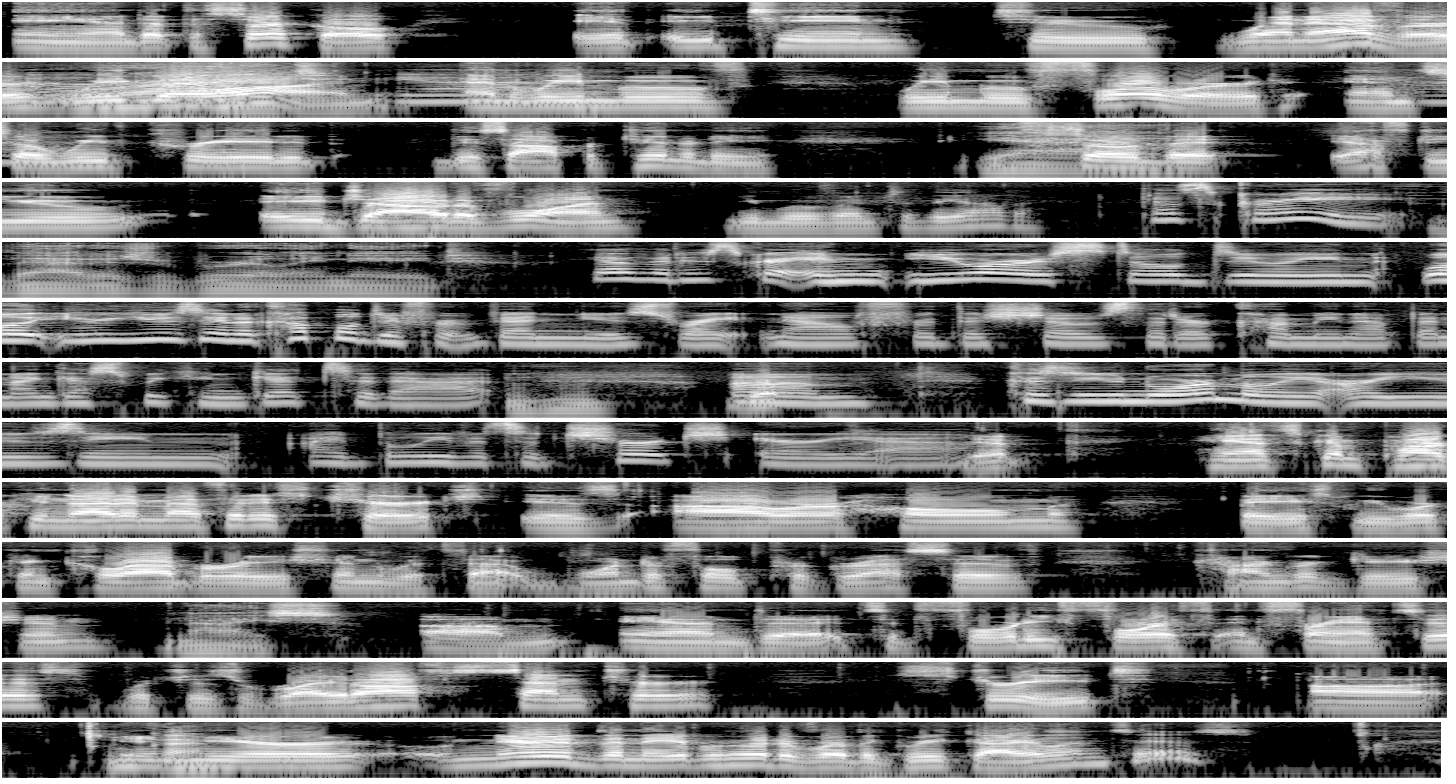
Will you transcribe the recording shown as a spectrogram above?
and at the Circle, at 18 to whenever we go on, Yeah. and we move we move forward, and so we've created this opportunity yeah. so that after you age out of one, you move into the other. That's great. that is really neat. Yeah, that is great. And you are still doing, well, you're using a couple different venues right now for the shows that are coming up. And I guess we can get to that. Mm-hmm. Because you normally are using, I believe it's a church area. Yep. Hanscom Park United Methodist Church is our home base. We work in collaboration with that wonderful progressive congregation. Nice. Um, and uh, it's at 44th and Francis, which is right off Center Street, uh, in Okay. near near the neighborhood of where the Greek Islands is.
